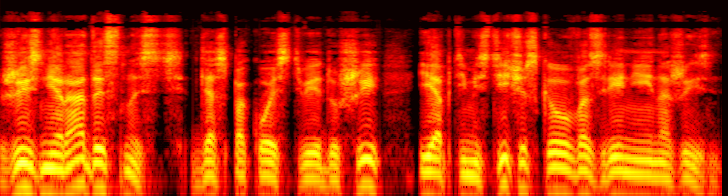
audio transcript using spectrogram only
жизнерадостность для спокойствия души и оптимистического воззрения на жизнь.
